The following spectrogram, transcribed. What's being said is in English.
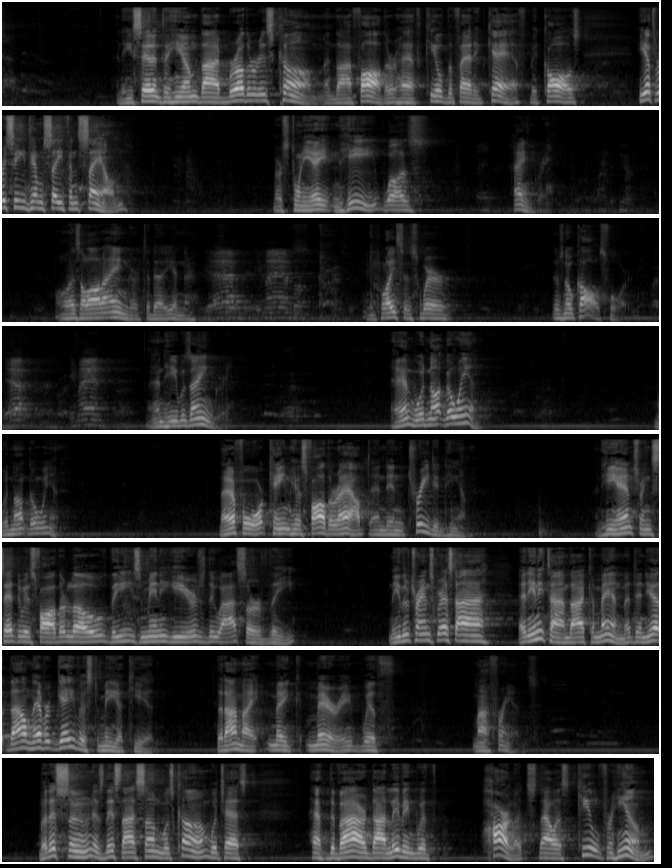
And he said unto him, Thy brother is come, and thy father hath killed the fatted calf, because he hath received him safe and sound. Verse 28 And he was angry. Well, there's a lot of anger today, isn't there? In places where there's no cause for it. And he was angry and would not go in. Would not go in. Therefore came his father out and entreated him. And he answering said to his father, Lo, these many years do I serve thee. Neither transgressed I at any time thy commandment, and yet thou never gavest me a kid that I might make merry with my friends. But as soon as this thy son was come, which hath, hath devoured thy living with harlots, thou hast killed for him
